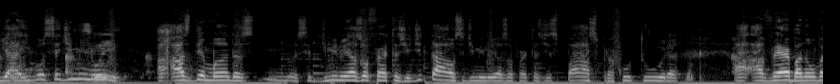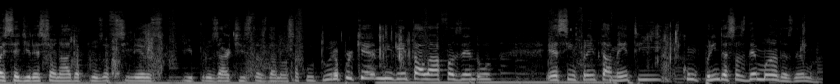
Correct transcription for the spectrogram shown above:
E aí você diminui a, as demandas, você diminui as ofertas de edital, você diminui as ofertas de espaço para a cultura. A, a, verba não vai ser direcionada para os oficineiros e para os artistas da nossa cultura, porque ninguém tá lá fazendo esse enfrentamento e cumprindo essas demandas, né, mano?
